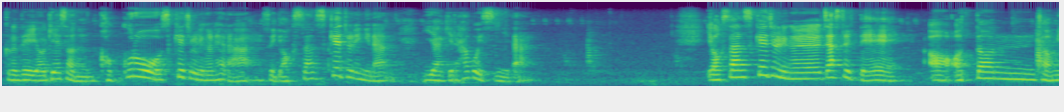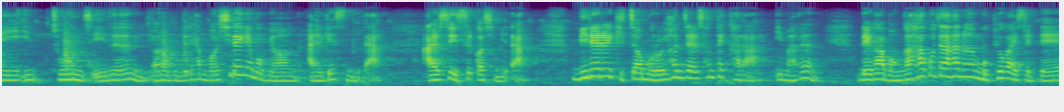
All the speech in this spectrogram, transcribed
그런데 여기에서는 거꾸로 스케줄링을 해라. 그래서 역산 스케줄링이란 이야기를 하고 있습니다. 역산 스케줄링을 짰을 때 어, 떤 점이 좋은지는 여러분들이 한번 실행해 보면 알겠습니다. 알 수 있을 것입니다. 미래를 기점으로 현재를 선택하라. 이 말은 내가 뭔가 하고자 하는 목표가 있을 때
